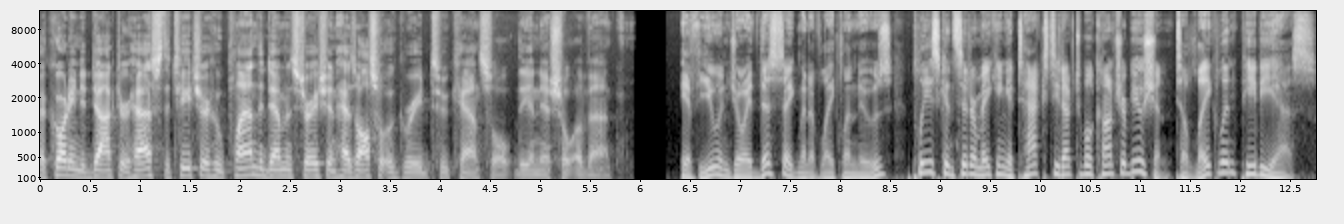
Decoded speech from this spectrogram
According to Dr. Hess, the teacher who planned the demonstration has also agreed to cancel the initial event. If you enjoyed this segment of Lakeland News, please consider making a tax-deductible contribution to Lakeland PBS.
